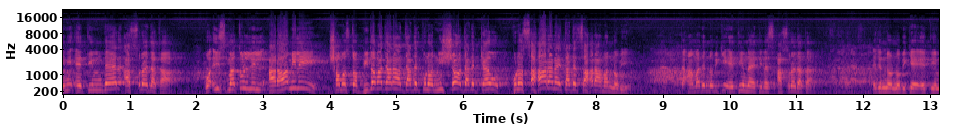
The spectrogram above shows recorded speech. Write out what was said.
ইনি এতিমদের আশ্রয়দাতা ও ইসমাতুল লিল আরামিলি সমস্ত বিধবা যারা, যাদের কোনো নিঃস্ব, যাদের কেউ কোনো সাহারা নাই, তাদের সাহারা আমার নবী। তা আমাদের নবী কি এতিম না এতিমের আশ্রয়দাতা? এই জন্য নবীকে এতিম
